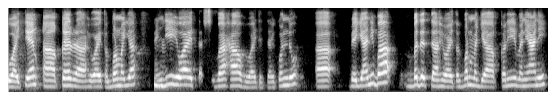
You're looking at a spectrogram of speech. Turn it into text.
هوايتين آه، غير آه، هواية البرمجة. عندي هواية السباحة وهواية التايكوندو. آه، بجانبها بدأت هواية البرمجة قريبا يعني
